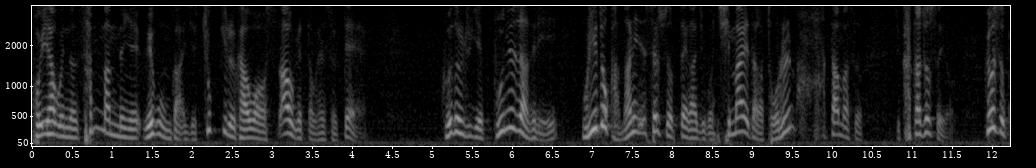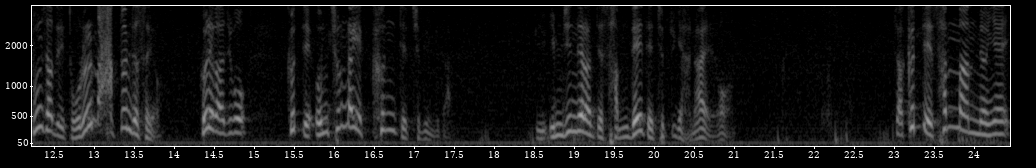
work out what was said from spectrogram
포위하고 있는 3만 명의 왜군과 이제 죽기를 각오하고 싸우겠다고 했을 때 그들 중에 부녀자들이 우리도 가만히 있을 수 없다 해가지고 치마에다가 돌을 막 담아서 갖다 줬어요. 그래서 군사들이 돌을 막 던졌어요. 그래가지고 그때 엄청나게 큰 대첩입니다. 이 임진왜란 때 3대 대첩 중에 하나예요. 자, 그때 3만 명의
